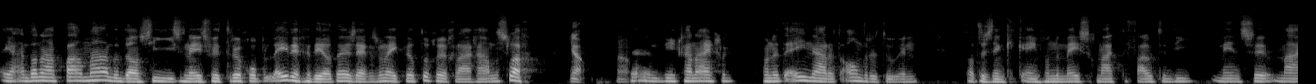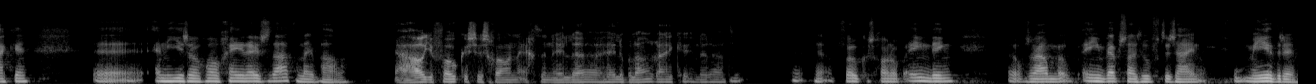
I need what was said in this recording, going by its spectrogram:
ja, en dan na een paar maanden dan zie je ze ineens weer terug op het ledengedeelte en zeggen ze van nee, ik wil toch weer graag aan de slag. Ja. ja. die gaan eigenlijk van het een naar het andere toe. En dat is denk ik een van de meest gemaakte fouten die mensen maken. Uh, en hier zo gewoon geen resultaten mee behalen. Ja, hou je focus is gewoon echt een hele, hele belangrijke, inderdaad. Ja, focus gewoon op één ding. Of het nou op één website hoeft te zijn, of op meerdere.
